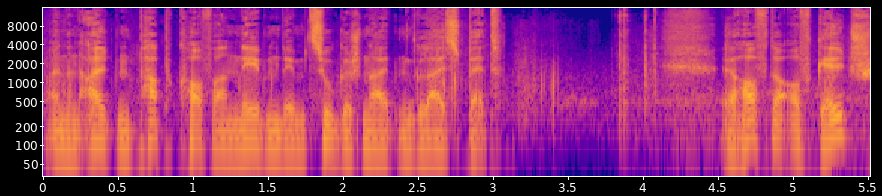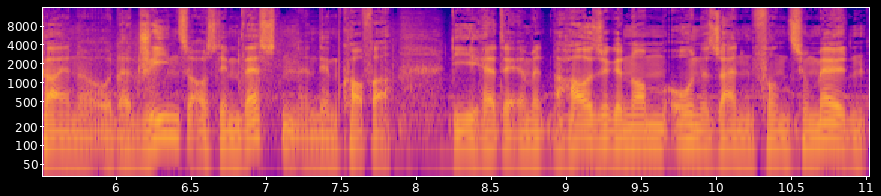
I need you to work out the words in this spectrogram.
einen alten Pappkoffer neben dem zugeschneiten Gleisbett. Er hoffte auf Geldscheine oder Jeans aus dem Westen in dem Koffer. Die hätte er mit nach Hause genommen, ohne seinen Fund zu melden.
